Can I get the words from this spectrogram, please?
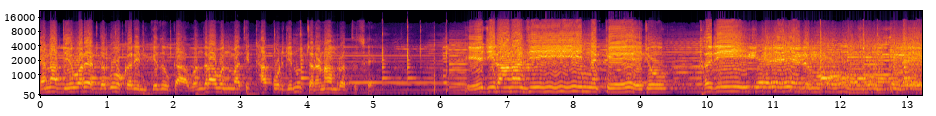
એના દેવરે દગો કરીને કીધું કે વંદરાવનમાંથી ઠાકોરજીનું ચરણામૃત છે. એ જી રાણાજી ને કેજો ફરી મોકલે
